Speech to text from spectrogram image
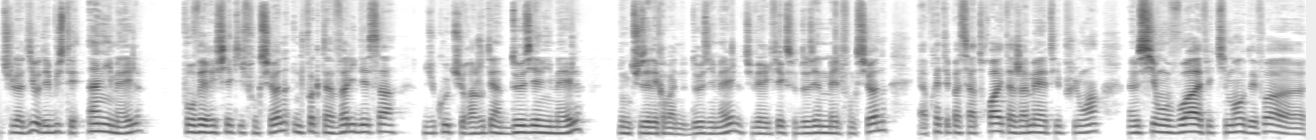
tu l'as dit au début, c'était un email pour vérifier qu'il fonctionne. Une fois que tu as validé ça, du coup, tu rajoutais un deuxième email. Donc tu faisais des campagnes de deux emails, tu vérifiais que ce deuxième mail fonctionne, et après tu es passé à trois et tu jamais été plus loin, même si on voit effectivement que des fois, euh,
